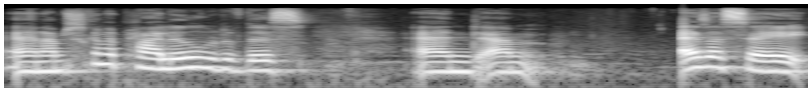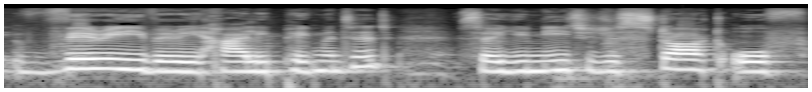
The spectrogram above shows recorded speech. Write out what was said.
and I'm just going to apply a little bit of this and um, as I say, very, very highly pigmented. So you need to just start off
